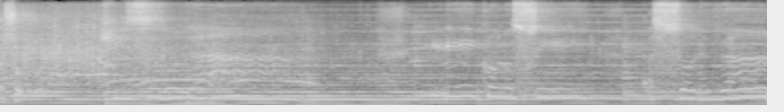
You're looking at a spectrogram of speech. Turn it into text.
Quise volar y conocí la soledad.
